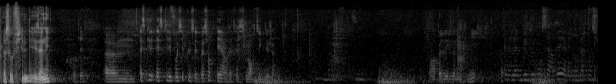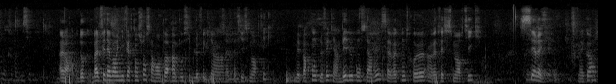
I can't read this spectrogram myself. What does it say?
place au fil des années. Est-ce qu'il est possible que cette patiente ait un rétrécissement aortique déjà? Je rappelle l'examen clinique. Elle a le B2 conservé, elle a une hypertension, donc c'est pas possible. Alors, donc, bah, le fait d'avoir une hypertension, ça rend pas impossible le fait qu'il y ait un rétrécissement aortique, mais par contre, le fait qu'il y ait un B2 conservé, ça va contre un rétrécissement aortique serré. D'accord?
